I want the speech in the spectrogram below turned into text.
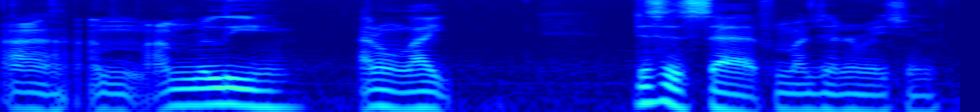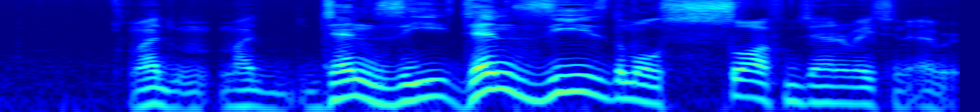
I, I'm I'm really I don't like this is sad for my generation. My my Gen Z, Gen Z is the most soft generation ever.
